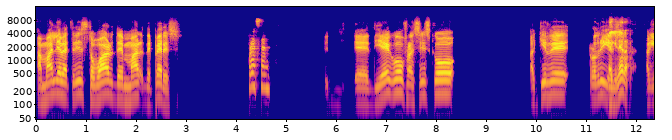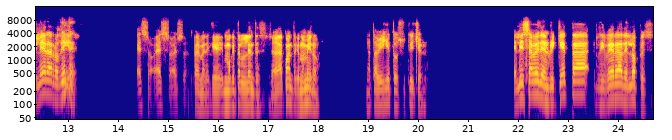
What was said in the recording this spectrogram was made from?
Amalia Beatriz Tobar de Mar de Pérez. Present. Eh, Diego Francisco Aguirre Rodríguez. Aguilera. Aguilera Rodríguez. Gente. Eso, eso, eso. Espérame, que me voy a quitar los lentes. Se da cuenta que no miro. Ya está viejito su teacher. Elizabeth Enriqueta Rivera de López.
